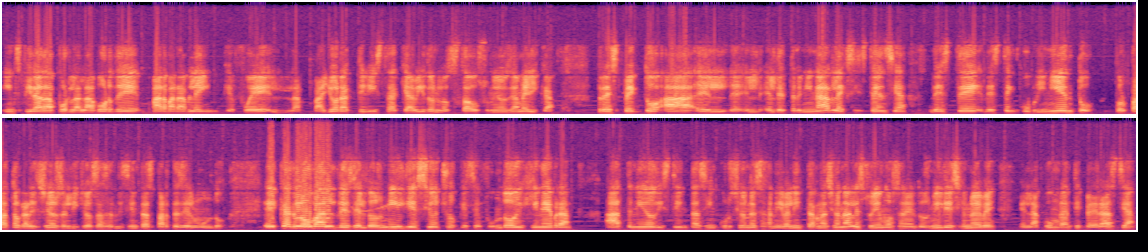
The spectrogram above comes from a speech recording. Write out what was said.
inspirada por la labor de Barbara Blaine, que fue la mayor activista que ha habido en los Estados Unidos de América, respecto a el, determinar la existencia de este, de este encubrimiento por parte de organizaciones religiosas en distintas partes del mundo. ECA Global, desde el 2018 que se fundó en Ginebra, ha tenido distintas incursiones a nivel internacional. Estuvimos en el 2019 en la cumbre antipederastia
